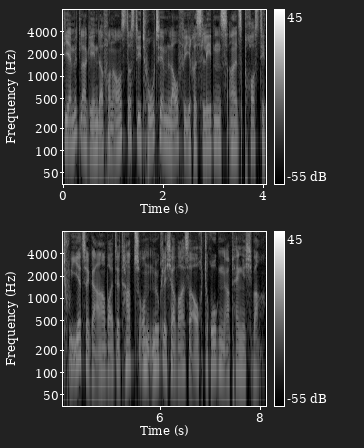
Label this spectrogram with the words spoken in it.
Die Ermittler gehen davon aus, dass die Tote im Laufe ihres Lebens als Prostituierte gearbeitet hat und möglicherweise auch drogenabhängig war.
